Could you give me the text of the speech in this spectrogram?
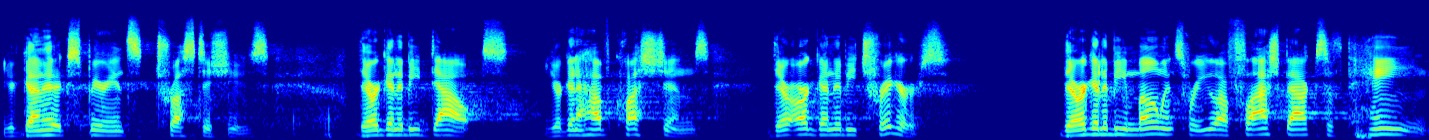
You're going to experience trust issues. There are going to be doubts. You're going to have questions. There are going to be triggers. There are going to be moments where you have flashbacks of pain.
